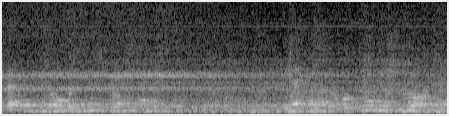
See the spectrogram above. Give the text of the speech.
座席をお許しください皆様のご協力をお願いします。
